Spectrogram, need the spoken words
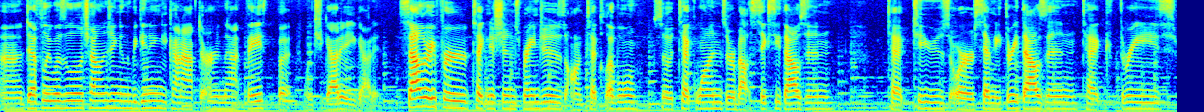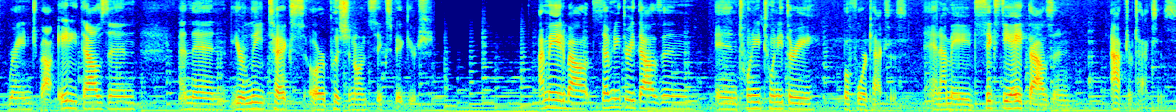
Uh, definitely was a little challenging in the beginning. You kind of have to earn that faith, but once you got it, you got it. Salary for technicians ranges on tech level. So tech ones are about 60,000, tech twos are 73,000, tech threes range about 80,000, and then your lead techs are pushing on six figures. I made about 73,000 in 2023 before taxes, and I made 68,000 after taxes.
